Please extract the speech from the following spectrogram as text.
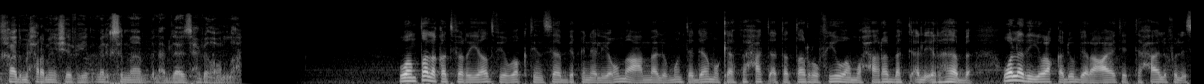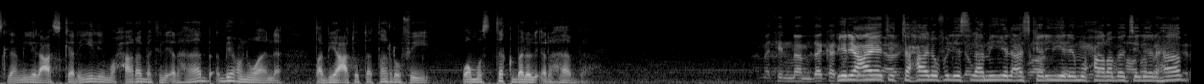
خادم الحرمين الشريفين الملك سلمان بن عبد العزيز حفظه الله. وانطلقت في الرياض في وقت سابق اليوم أعمال منتدى مكافحة التطرف ومحاربة الإرهاب والذي يعقد برعاية التحالف الإسلامي العسكري لمحاربة الإرهاب بعنوان طبيعة التطرف ومستقبل الإرهاب. برعاية التحالف الإسلامي العسكري لمحاربة الإرهاب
